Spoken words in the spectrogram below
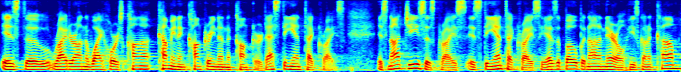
is the rider on the white horse coming and conquering and the conquer. That's the Antichrist. It's not Jesus Christ, it's the Antichrist. He has a bow but not an arrow. He's going to come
